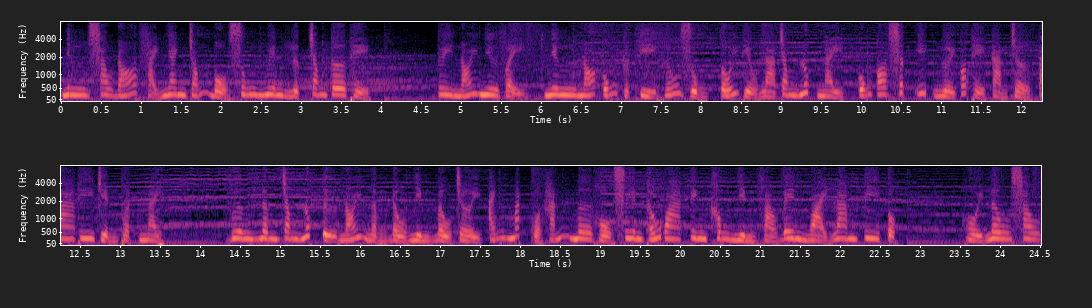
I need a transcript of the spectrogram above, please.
nhưng sau đó phải nhanh chóng bổ sung nguyên lực trong cơ thể. Tuy nói như vậy, nhưng nó cũng cực kỳ hữu dụng, tối thiểu là trong lúc này cũng có rất ít người có thể cản trở ta thi triển thuật này. Vương Lâm trong lúc tự nói ngẩng đầu nhìn bầu trời, ánh mắt của hắn mơ hồ xuyên thấu qua tinh không nhìn vào bên ngoài Lam Ti tộc. Hồi lâu sau,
